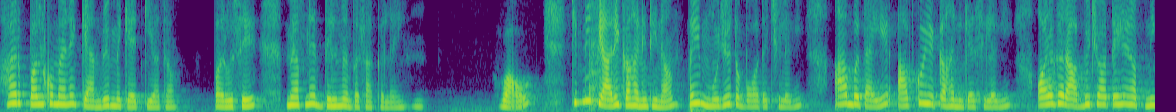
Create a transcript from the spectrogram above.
हर पल को मैंने कैमरे में कैद किया था, पर उसे मैं अपने दिल में बसा कर लाई हूँ। वाओ, कितनी प्यारी कहानी थी ना। भाई, मुझे तो बहुत अच्छी लगी। आप बताइए, आपको ये कहानी कैसी लगी? और अगर आप भी चाहते हैं अपनी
